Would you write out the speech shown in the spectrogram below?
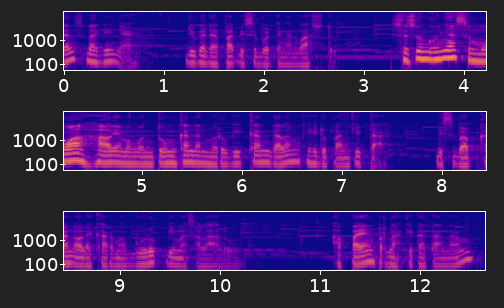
dan sebagainya juga dapat disebut dengan wastu. Sesungguhnya semua hal yang menguntungkan dan merugikan dalam kehidupan kita disebabkan oleh karma buruk di masa lalu. Apa yang pernah kita tanam,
